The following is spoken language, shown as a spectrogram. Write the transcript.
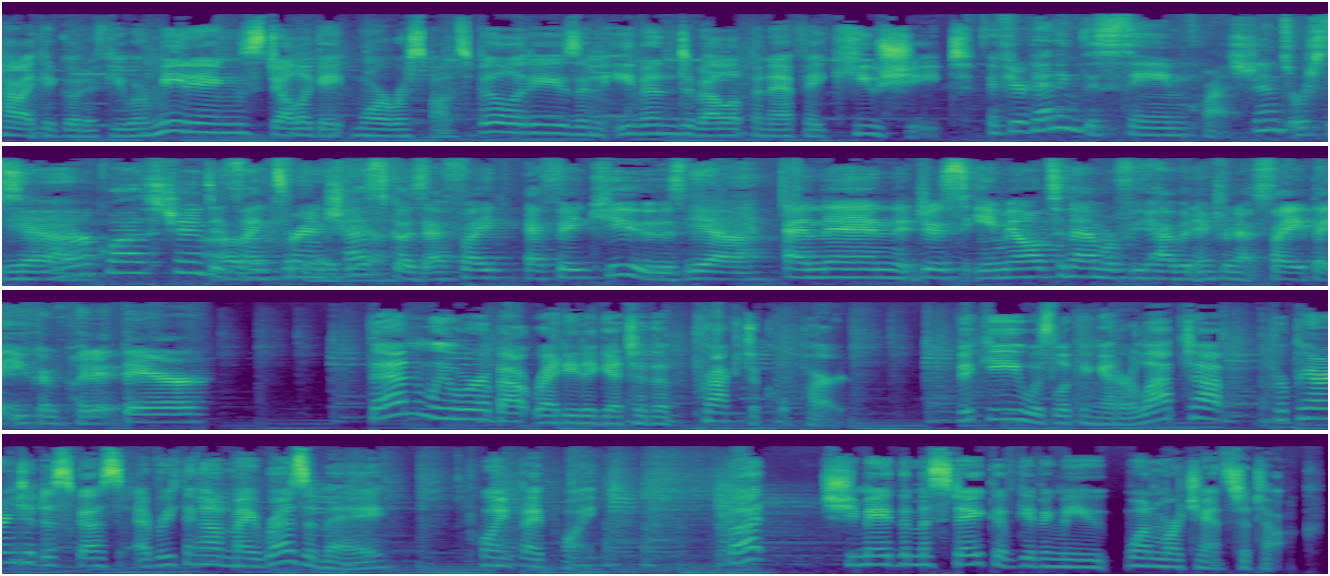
how I could go to fewer meetings, delegate more responsibilities, and even develop an FAQ sheet. If you're getting the same questions or similar Yeah. questions, Oh, it's like that's a good idea. Francesca's FI- FAQs. Yeah. And then just email it to them, or if you have an internet site that you can put it there. Then we were about ready to get to the practical part. Vicki was looking at her laptop, preparing to discuss everything on my resume, point by point. But she made the mistake of giving me one more chance to talk.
